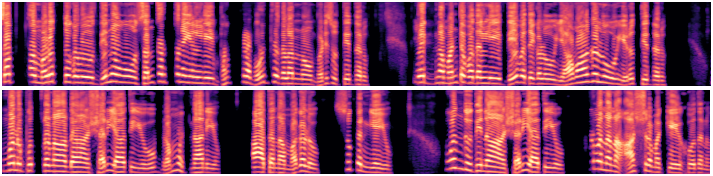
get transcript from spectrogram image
ಸಪ್ತ ಮರುತ್ತುಗಳು ದಿನವೂ ಸಂತರ್ಪಣೆಯಲ್ಲಿ ಭಕ್ತ ಭೋಜ್ಯಗಳನ್ನು ಬಡಿಸುತ್ತಿದ್ದರು. ಯಜ್ಞ ಮಂಟಪದಲ್ಲಿ ದೇವತೆಗಳು ಯಾವಾಗಲೂ ಇರುತ್ತಿದ್ದರು. ಮನುಪುತ್ರನಾದ ಶರ್ಯಾತಿಯು ಬ್ರಹ್ಮಜ್ಞಾನಿಯು, ಆತನ ಮಗಳು ಸುಕನ್ಯೆಯು. ಒಂದು ದಿನ ಶರ್ಯಾತಿಯು ಅವನನ ಆಶ್ರಮಕ್ಕೆ ಹೋದನು.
